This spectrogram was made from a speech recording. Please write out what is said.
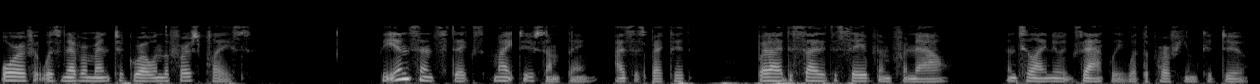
or if it was never meant to grow in the first place. The incense sticks might do something, I suspected, but I decided to save them for now, until I knew exactly what the perfume could do.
